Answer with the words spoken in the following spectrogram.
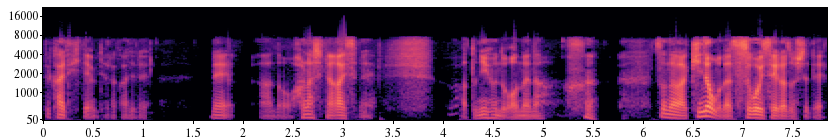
で、帰ってきて、みたいな感じで。ね、あの、話長いですね。あと2分で終わんないな。そんな、昨日もね、すごい生活をしてて。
